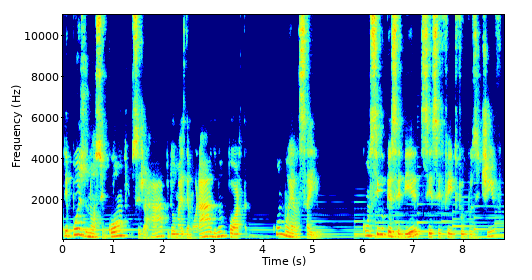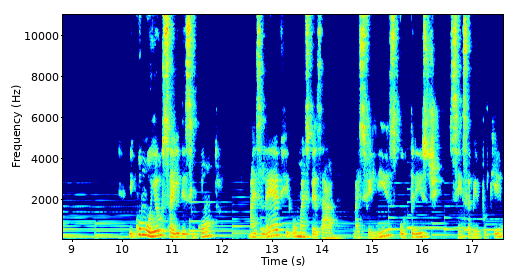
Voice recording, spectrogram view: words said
Depois do nosso encontro, seja rápido ou mais demorado, não importa como ela saiu. Consigo perceber se esse efeito foi positivo e como eu saí desse encontro, mais leve ou mais pesada, mais feliz ou triste, sem saber porquê.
